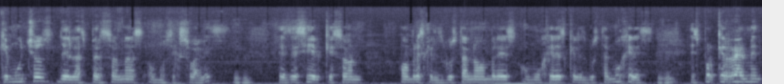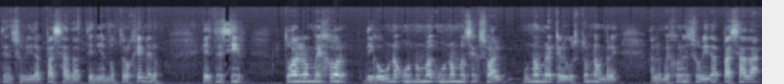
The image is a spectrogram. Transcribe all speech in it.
que muchos de las personas homosexuales, es decir, que son hombres que les gustan hombres o mujeres que les gustan mujeres, es porque realmente en su vida pasada tenían otro género. Es decir, tú a lo mejor, digo, uno, un, un homosexual, un hombre que le gusta un hombre, a lo mejor en su vida pasada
